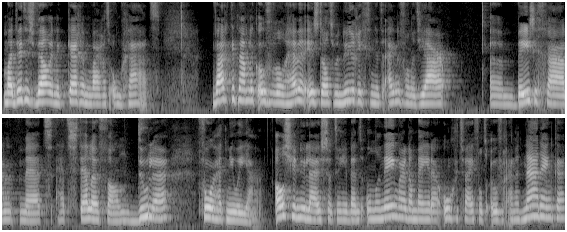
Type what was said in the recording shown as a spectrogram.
Maar dit is wel in de kern waar het om gaat. Waar ik het namelijk over wil hebben is dat we nu richting het einde van het jaar um, bezig gaan met het stellen van doelen voor het nieuwe jaar. Als je nu luistert en je bent ondernemer, dan ben je daar ongetwijfeld over aan het nadenken.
